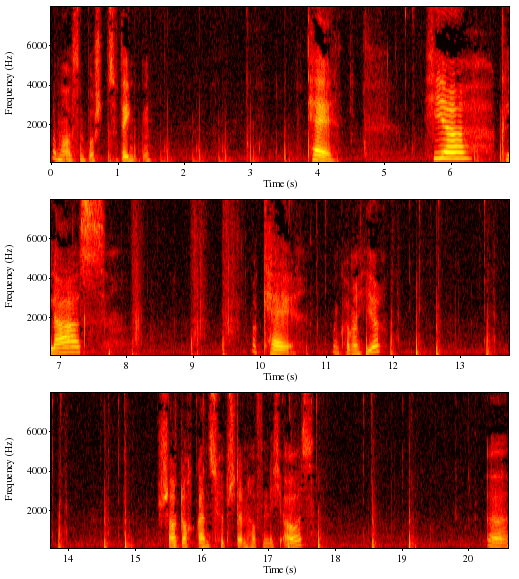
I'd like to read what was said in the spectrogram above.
um aus dem Busch zu winken. Okay. Hier, Glas. Okay. Dann kommen wir hier. Schaut doch ganz hübsch dann hoffentlich aus. Äh.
